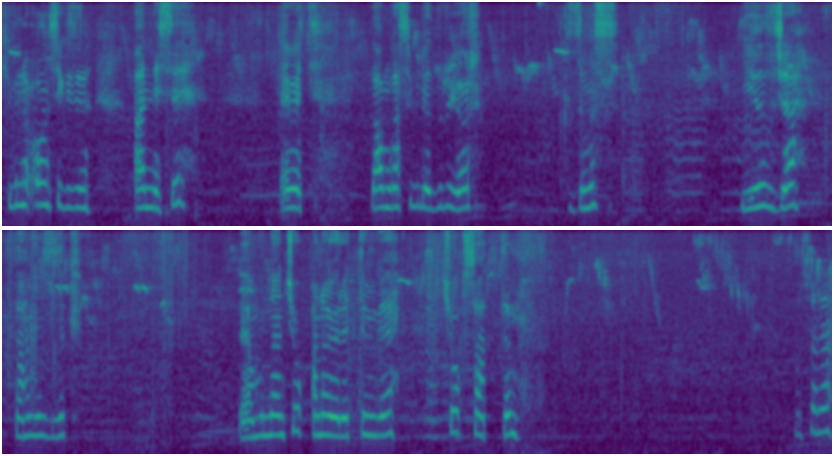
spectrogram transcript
2018'in annesi. Evet. Damgası bile duruyor. Kızımız. Yığılca damızlık. Ben bundan çok ana öğrettim ve çok sattım. Bu sene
